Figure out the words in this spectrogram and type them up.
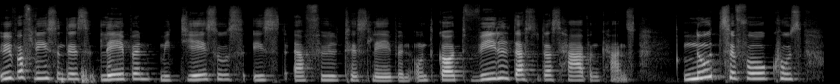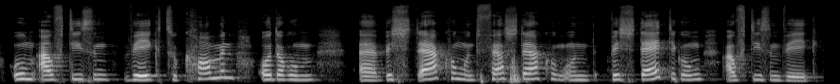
überfließendes Leben mit Jesus ist erfülltes Leben. Und Gott will, dass du das haben kannst. Nutze Fokus, um auf diesen Weg zu kommen oder um Bestärkung und Verstärkung und Bestätigung auf diesem Weg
